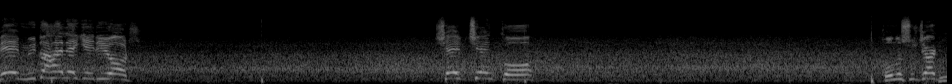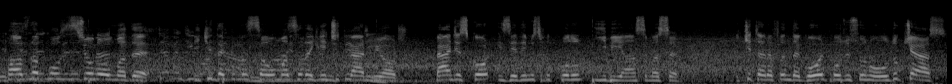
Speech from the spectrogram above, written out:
Ve müdahale geliyor. Shevchenko. Konuşacak fazla pozisyon olmadı. İki takımın savunması da geçit vermiyor. Bence skor izlediğimiz futbolun iyi bir yansıması. İki tarafın da gol pozisyonu oldukça az.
